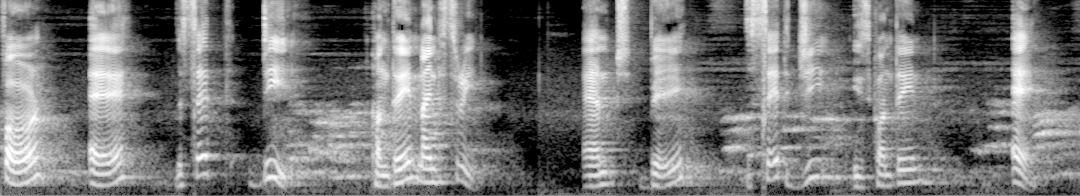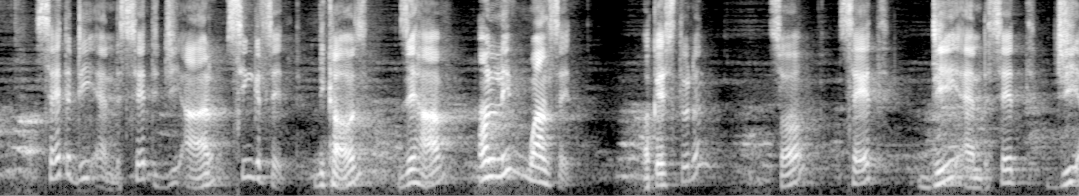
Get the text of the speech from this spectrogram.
for A, the set D contain 93 and B, the set G is contain A. Set D and set G are single set because they have only one set. Okay, student? So, set D and set G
